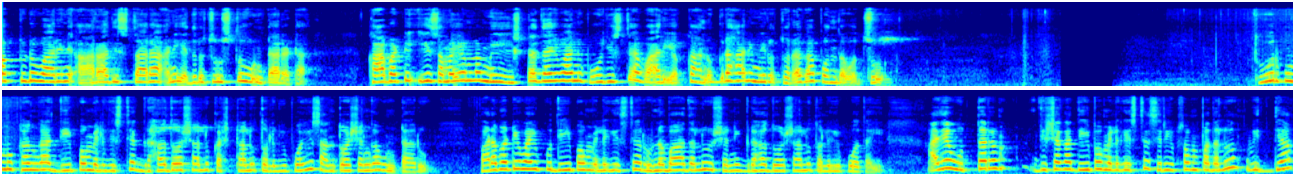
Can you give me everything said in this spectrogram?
భక్తుడు వారిని ఆరాధిస్తారా అని ఎదురు చూస్తూ ఉంటారట. కాబట్టి ఈ సమయంలో మీ ఇష్టదైవాన్ని పూజిస్తే వారి యొక్క అనుగ్రహాన్ని మీరు త్వరగా పొందవచ్చు. తూర్పు ముఖంగా దీపం వెలిగిస్తే గ్రహదోషాలు కష్టాలు తొలగిపోయి సంతోషంగా ఉంటారు. పడమటి వైపు దీపం వెలిగిస్తే రుణబాధలు శనిగ్రహ దోషాలు తొలగిపోతాయి. అదే ఉత్తరం దిశగా దీపం వెలిగిస్తే సిరి సంపదలు విద్య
